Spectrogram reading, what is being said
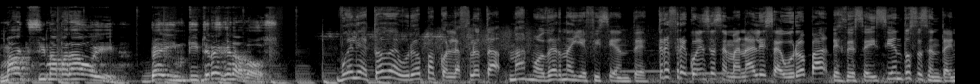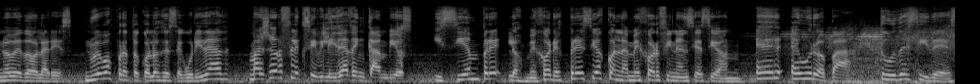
Máxima para hoy, 23 grados. Vuele a toda Europa con la flota más moderna y eficiente. Tres frecuencias semanales a Europa desde 669 dólares. Nuevos protocolos de seguridad, mayor flexibilidad en cambios y siempre los mejores precios con la mejor financiación. Air Europa. Tú decides.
